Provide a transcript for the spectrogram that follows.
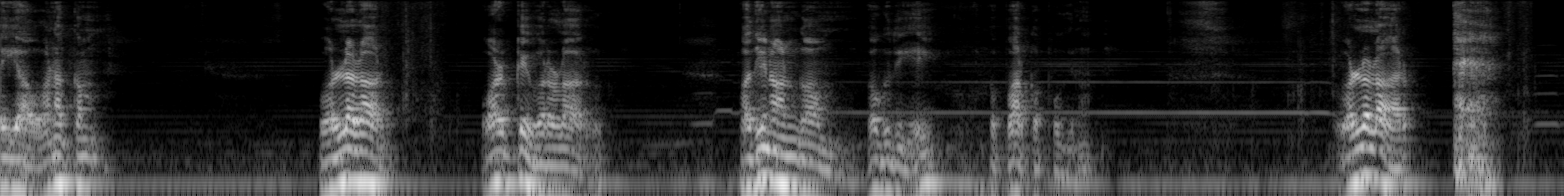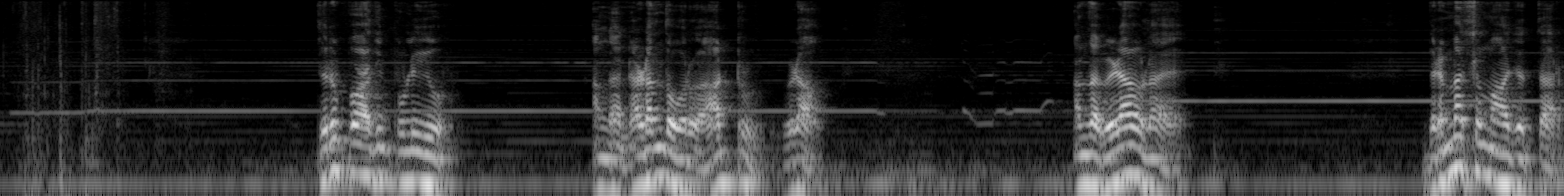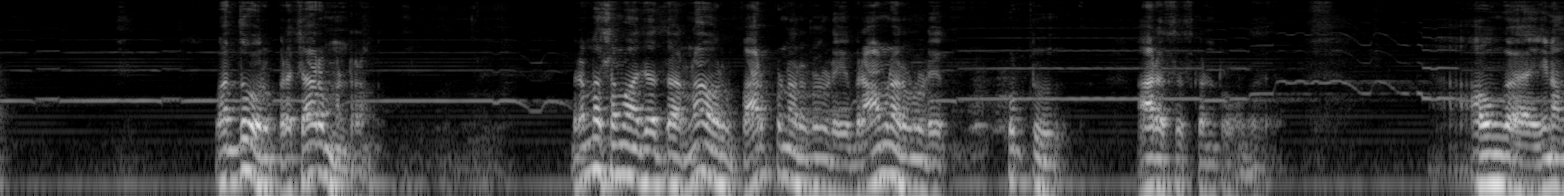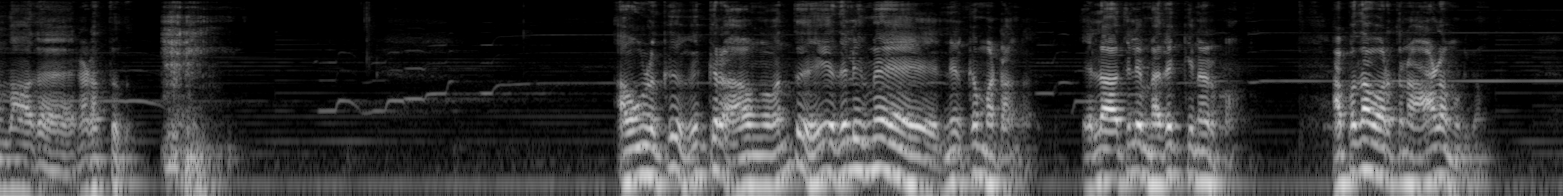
ஐயா வணக்கம். வள்ளலார் வாழ்க்கை வரலாறு பதினான்காம் பகுதியை இப்போ பார்க்க போகிறோம். வள்ளலார் திருப்பாதி புலியூர் அங்கே நடந்த ஒரு ஆற்று விழா. அந்த விழாவில் பிரம்ம சமாஜத்தார் வந்து ஒரு பிரச்சாரம் பண்ணுறாங்க பிரம்ம சமாஜத்தார்னால் ஒரு பார்ப்பனர்களுடைய பிராமணர்களுடைய கூட்டு ஆர்எஸ்எஸ் கண்ட்ரோல். அவங்க இனம்தான் அதை நடத்துது. அவங்களுக்கு விற்கிற அவங்க வந்து எதுலேயுமே நிற்க மாட்டாங்க. எல்லாத்துலேயும் மிதக்கின்னு இருப்பான் அப்போ தான் ஒருத்தனை ஆள முடியும்.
